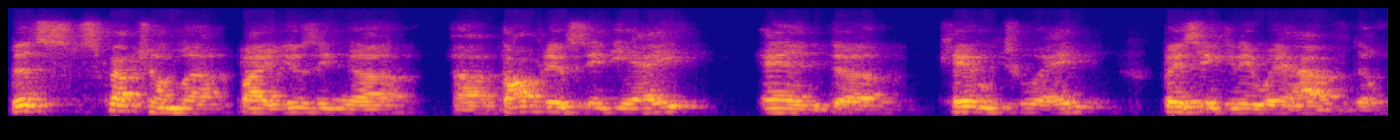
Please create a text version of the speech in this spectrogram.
This spectrum uh, by using uh, uh, WCDA and uh, KM2A, basically we have the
